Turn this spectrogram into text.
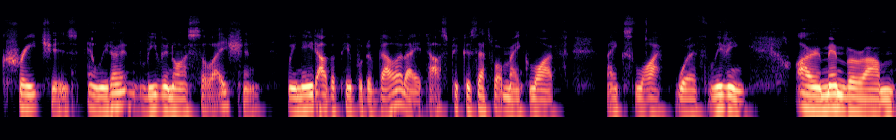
creatures, and we don't live in isolation. We need other people to validate us because that's what make life makes life worth living. I remember um,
